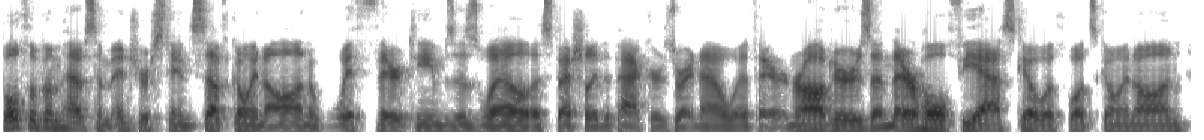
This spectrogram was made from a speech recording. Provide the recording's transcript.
both of them have some interesting stuff going on with their teams as well, especially the Packers right now with Aaron Rodgers and their whole fiasco with what's going on.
